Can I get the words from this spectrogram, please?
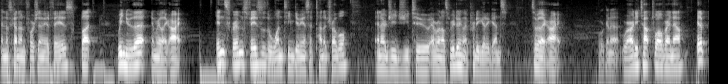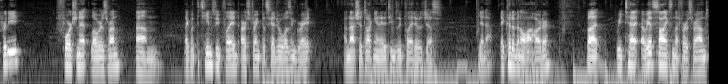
and it was kind of unfortunate we had FaZe, but we knew that, and we were like, all right. In scrims, FaZe was the one team giving us a ton of trouble. NRG, G2, everyone else, we were doing like pretty good against. So we're like, all right, we're gonna, we're already top 12 right now. Get a pretty fortunate lowers run. Um, like with the teams we played, our strength of schedule wasn't great. I'm not shit talking any of the teams we played. It was just, you know, it could have been a lot harder. But we te- uh, we have Sonics in the first round.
